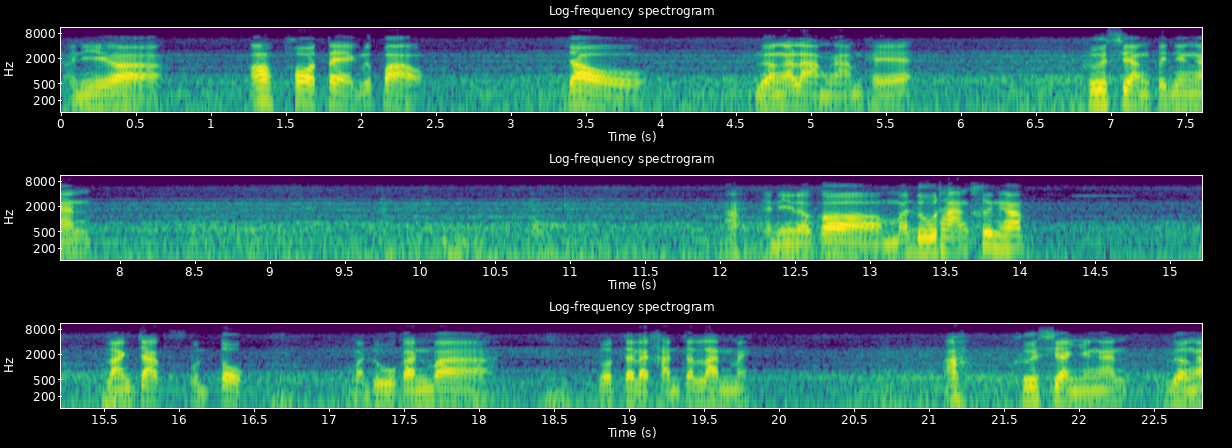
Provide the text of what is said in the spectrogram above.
อันนี้ก็อ้าวท่อแตกหรือเปล่า เจ้าเหลืองอลามงามแท้ คือเสียงเป็นอย่างนั้น อะอันนี้เราก็มาดูทางขึ้นครับ หลังจากฝนตก มาดูกันว่ารถแต่ละคันจะลั่นไหมอะ คือเสียงอย่างนั้น เหลืองอ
